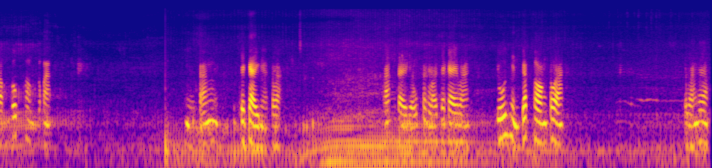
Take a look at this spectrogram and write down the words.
Đông đúc không các bạn? Bán trái cây nè các bạn. Bán đầy đủ các loại trái cây các bạn chuối nhìn rất ngon các bạn. Các bạn thấy không?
